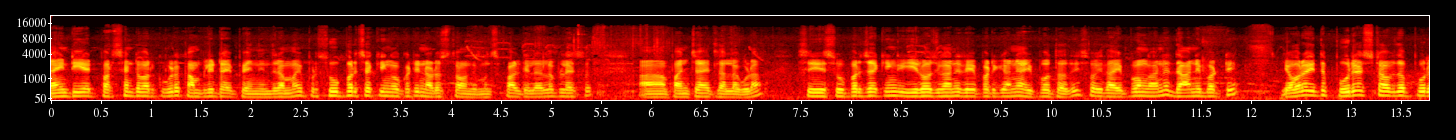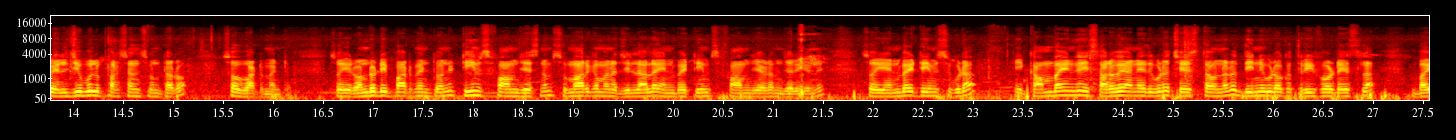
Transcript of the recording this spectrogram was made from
నైంటీ ఎయిట్ పర్సెంట్ వరకు కూడా కంప్లీట్ అయిపోయింది ఇందిరమ్మ. ఇప్పుడు సూపర్ చెక్కింగ్ ఒకటి నడుస్తూ ఉంది మున్సిపాలిటీలలో ప్లస్ పంచాయతీలలో కూడా. సో ఈ సూపర్ చెకింగ్ ఈ రోజు కానీ రేపటి కానీ అయిపోతుంది. సో ఇది అయిపోగానే దాన్ని బట్టి ఎవరైతే purest of the poor eligible persons ఉంటారో సో అపార్ట్మెంట్ సో ఈ రెండు డిపార్ట్మెంట్తోని టీమ్స్ ఫామ్ చేసినాం. సుమారుగా మన జిల్లాలో ఎనభై టీమ్స్ ఫామ్ చేయడం జరిగింది. సో ఈ ఎనభై టీమ్స్ కూడా ఈ కంబైన్గా ఈ సర్వే అనేది కూడా చేస్తూ ఉన్నారు. దీన్ని కూడా ఒక త్రీ ఫోర్ డేస్లో బై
